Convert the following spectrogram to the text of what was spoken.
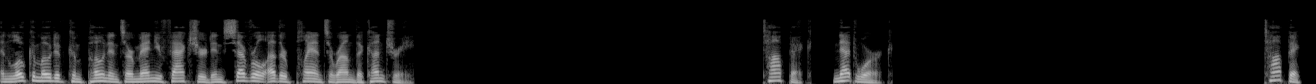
and locomotive components are manufactured in several other plants around the country. Network Topic.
